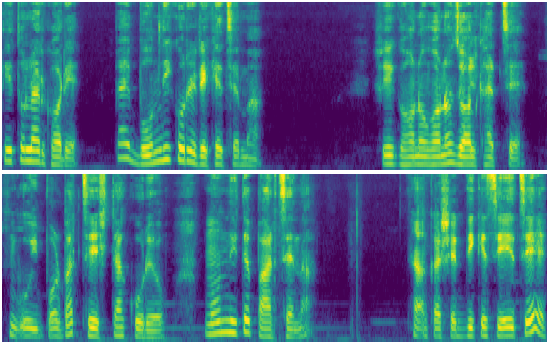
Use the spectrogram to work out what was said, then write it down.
তেতলার ঘরে প্রায় বন্দি করে রেখেছে মা। সে ঘন ঘন জল খাচ্ছে, বই পড়বার চেষ্টা করেও মন দিতে পারছে না। আকাশের দিকে চেয়ে চেয়ে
